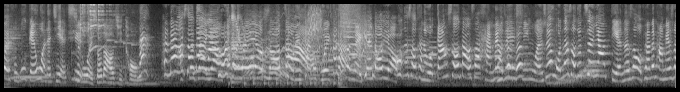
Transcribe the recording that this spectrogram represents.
卫福部给我的简讯，这个我也收到好几通，这个有，这个我也有收到，你看都不会看。每天都有。那时候可能我刚收到的时候还没有这些新闻，所以我那时候就正要点的时候，我朋友在旁边说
